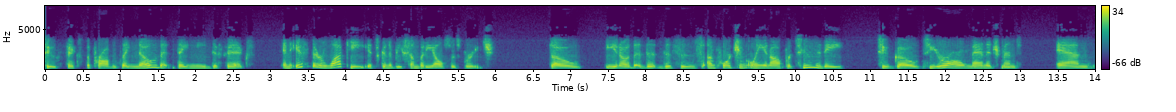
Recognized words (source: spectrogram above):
to fix the problems they know that they need to fix. And if they're lucky, it's going to be somebody else's breach. So, you know, th- th- this is unfortunately an opportunity to go to your own management and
